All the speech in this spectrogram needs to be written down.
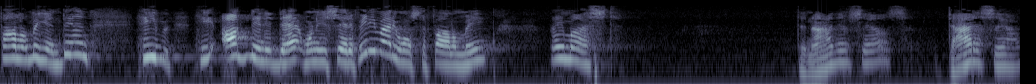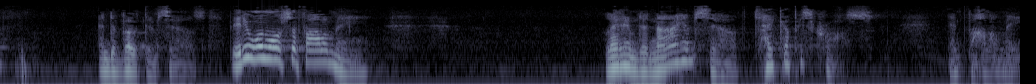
Follow me. And then he he augmented that when he said, "If anybody wants to follow me, they must deny themselves, die to self, and devote themselves. If anyone wants to follow me, let him deny himself, take up his cross, and follow me.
